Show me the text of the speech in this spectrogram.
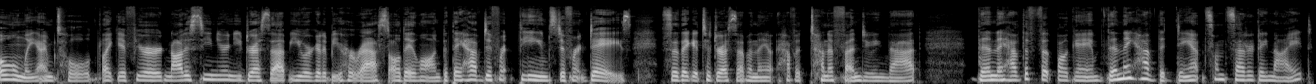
only, I'm told. Like if you're not a senior and you dress up, you are going to be harassed all day long, but they have different themes, different days. So they get to dress up and they have a ton of fun doing that. Then they have the football game. Then they have the dance on Saturday night.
